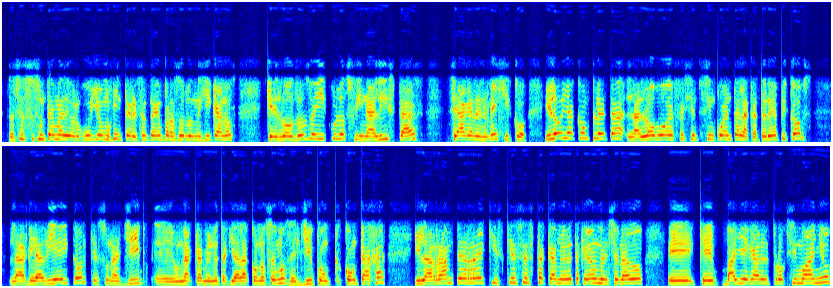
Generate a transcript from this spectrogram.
Entonces eso es un tema de orgullo muy interesante también para nosotros los mexicanos, que los dos vehículos finalistas se hagan en México. Y luego ya completa la Lobo F-150 en la categoría de pickups, la Gladiator, que es una Jeep, eh, una camioneta que ya la conocemos, el Jeep con, caja, y la Ram TRX, que es esta camioneta que habíamos mencionado eh, que va a llegar el próximo año,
